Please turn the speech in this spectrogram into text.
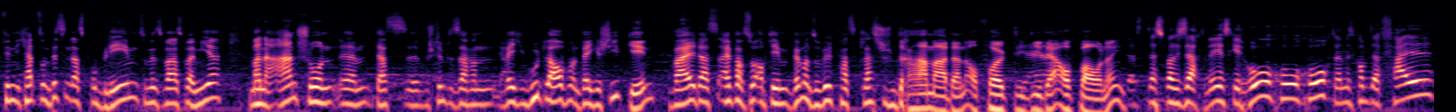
finde ich, hat so ein bisschen das Problem, zumindest war es bei mir, man erahnt schon, ähm, dass äh, bestimmte Sachen, welche gut laufen und welche schief gehen, weil das einfach so auch dem, wenn man so will, fast klassischen Drama dann auch folgt, die, die der Aufbau. Ne? Das, das, was ich sagte, ne? es geht hoch, hoch, hoch, dann kommt der Fall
